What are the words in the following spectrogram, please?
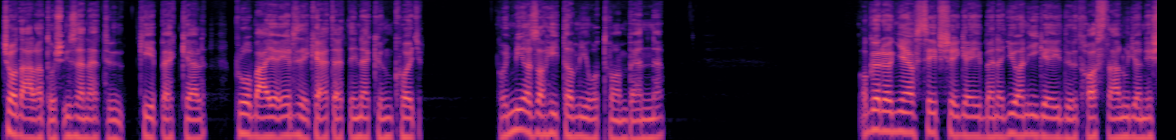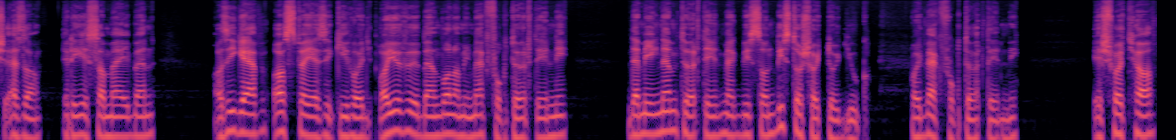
csodálatos üzenetű képekkel próbálja érzékeltetni nekünk, hogy, hogy mi az a hit, ami ott van benne. A görög nyelv szépségeiben egy olyan igeidőt használ ugyanis ez a rész, amelyben az ige azt fejezi ki, hogy a jövőben valami meg fog történni, de még nem történt meg, viszont biztos, hogy tudjuk, hogy meg fog történni. És hogyha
